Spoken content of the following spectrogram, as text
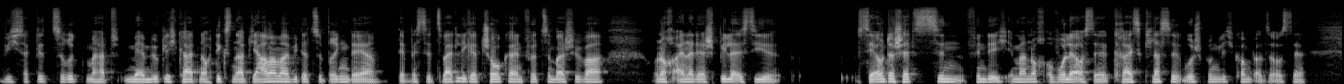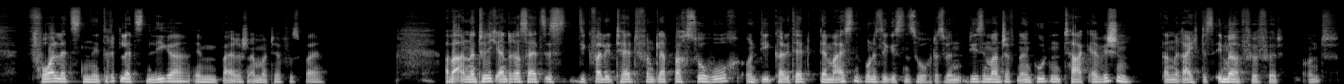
wie ich sagte, zurück, man hat mehr Möglichkeiten, auch Dixon Abjama mal wieder zu bringen, der der beste Zweitliga-Joker in Fürth zum Beispiel war und auch einer der Spieler ist, die sehr unterschätzt sind, finde ich immer noch, obwohl er aus der Kreisklasse ursprünglich kommt, also aus der vorletzten, nee, drittletzten Liga im bayerischen Amateurfußball. Aber natürlich andererseits ist die Qualität von Gladbach so hoch und die Qualität der meisten Bundesligisten so hoch, dass wenn diese Mannschaften einen guten Tag erwischen, dann reicht es immer für Fürth. Und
